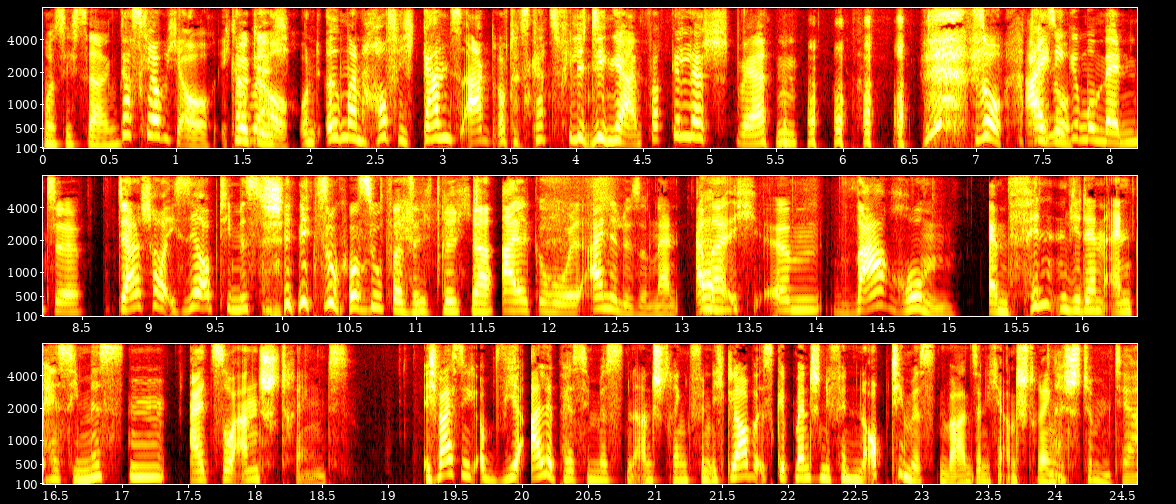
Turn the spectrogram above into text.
muss ich sagen. Das glaube ich auch. Ich glaube auch. Und irgendwann hoffe ich ganz arg drauf, dass ganz viele Dinge einfach gelöscht werden. So, also Einige Momente. Da schaue ich sehr optimistisch in die Zukunft. zuversichtlich, ja. Alkohol, eine Lösung. Nein, aber Ähm. ich, ähm, warum empfinden wir denn einen Pessimisten als so anstrengend? Ich weiß nicht, ob wir alle Pessimisten anstrengend finden. Ich glaube, es gibt Menschen, die finden Optimisten wahnsinnig anstrengend. Das stimmt, ja.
